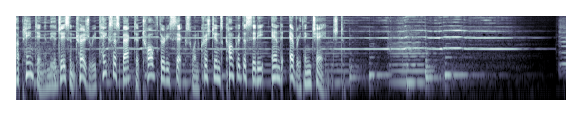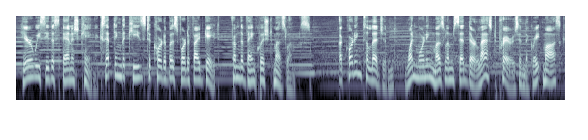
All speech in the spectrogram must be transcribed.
A painting in the adjacent treasury takes us back to 1236 when Christians conquered the city and everything changed. Here we see the Spanish king accepting the keys to Cordoba's fortified gate from the vanquished Muslims. According to legend, one morning Muslims said their last prayers in the great mosque.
